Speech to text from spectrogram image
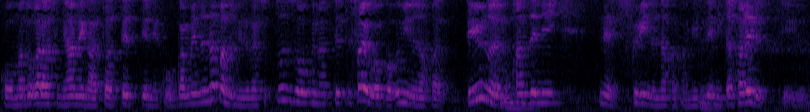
こう窓ガラスに雨が当たってってねこう画面の中の水がちょっとずつ多くなってって最後はこう海の中っていうのでも完全にね、スクリーンの中が水で満たされるっていうのが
